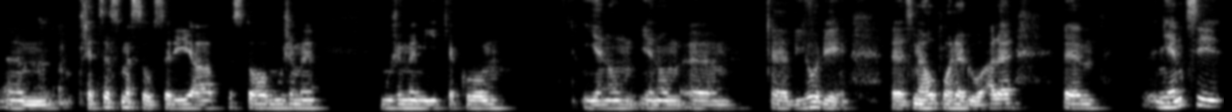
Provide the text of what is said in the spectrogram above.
Um, přece jsme sousedy a z toho můžeme, můžeme mít jako jenom, jenom um, výhody z mého pohledu, ale um, Němci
